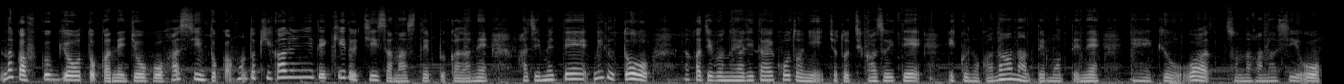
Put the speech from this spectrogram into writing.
なんか副業とかね情報発信とかほんと気軽にできる小さなステップからね始めてみるとなんか自分のやりたいことにちょっと近づいていくのかななんて思ってね、えー、今日はそんな話を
